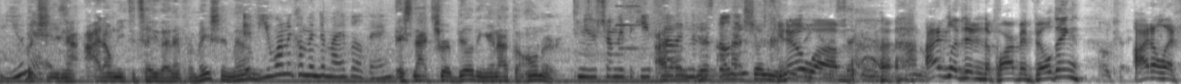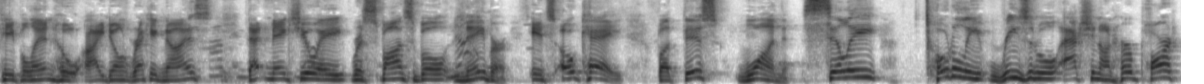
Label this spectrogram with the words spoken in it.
unit. But you not, I don't need to tell you that information, ma'am. if you want to come into my building, it's not your building. You're not the owner. can you show me the key I fob into this I'm building? not showing you. You know, anything. In a um, second, I don't- I've lived in an apartment building. Okay. I don't let people in who I don't recognize. That makes you a responsible neighbor. It's okay. But this one silly, totally reasonable action on her part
